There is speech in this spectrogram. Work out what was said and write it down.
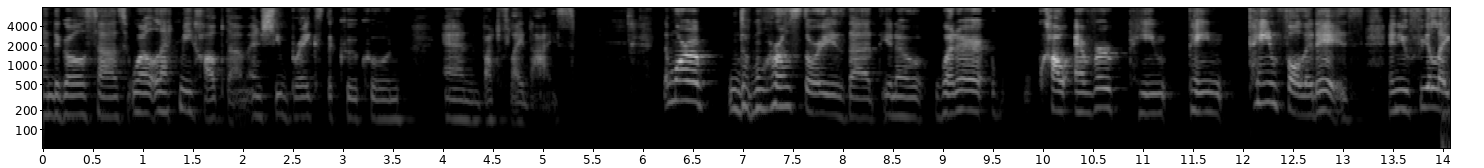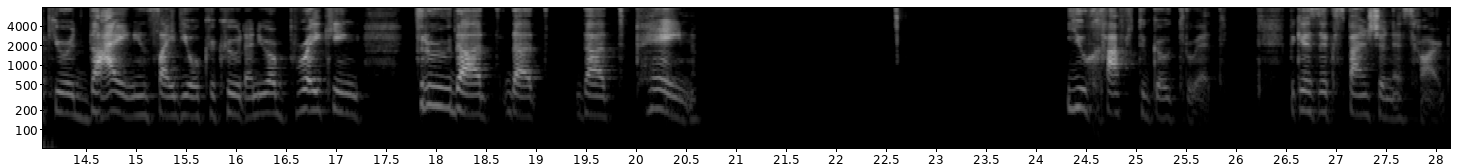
and the girl says, Well, let me help them. And she breaks the cocoon and butterfly dies. The moral the moral story is that, you know, whether however pain pain painful it is, and you feel like you're dying inside your cocoon and you're breaking through that that that pain you have to go through it because expansion is hard.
